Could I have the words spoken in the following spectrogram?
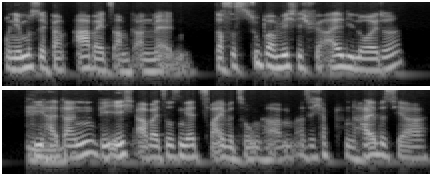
und ihr müsst euch beim Arbeitsamt anmelden. Das ist super wichtig für all die Leute, die mhm. halt dann, wie ich, Arbeitslosengeld 2 bezogen haben. Also ich habe ein halbes Jahr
